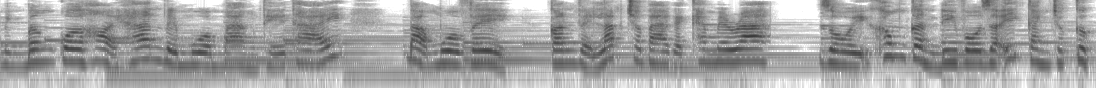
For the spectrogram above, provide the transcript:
Mình bâng quơ hỏi han về mùa màng thế thái, bảo mùa về con phải lắp cho ba cái camera, rồi không cần đi vô dãy canh cho cực,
